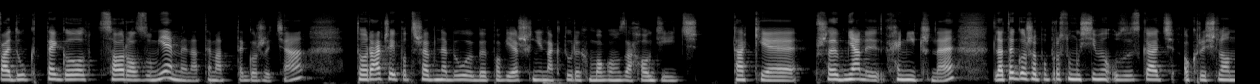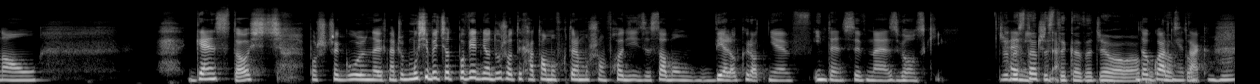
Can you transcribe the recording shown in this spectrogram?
według tego, co rozumiemy na temat tego życia, to raczej potrzebne byłyby powierzchnie, na których mogą zachodzić takie przemiany chemiczne, dlatego że po prostu musimy uzyskać określoną gęstość poszczególnych, znaczy musi być odpowiednio dużo tych atomów, które muszą wchodzić ze sobą wielokrotnie w intensywne związki. Żeby chemiczne. statystyka zadziałała. Dokładnie tak. Mhm.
